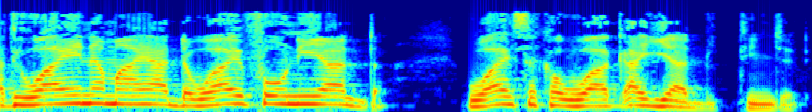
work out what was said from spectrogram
ati waa'ee namaa yaadda waa'ee foonii yaadda waa'ee isa kan waaqaa yaaddutti hin jedhe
